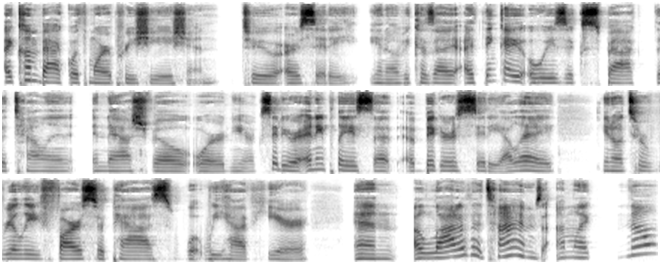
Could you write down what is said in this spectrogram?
I come back with more appreciation to our city, you know, because I, I think I always expect the talent in Nashville or New York City or any place that a bigger city, LA, you know, to really far surpass what we have here. And a lot of the times I'm like, no,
